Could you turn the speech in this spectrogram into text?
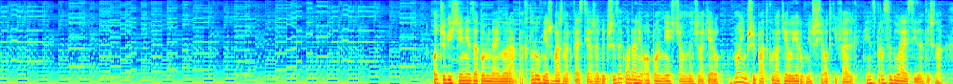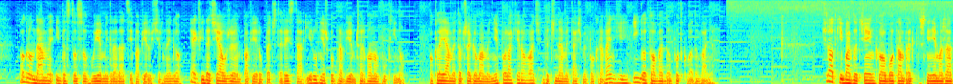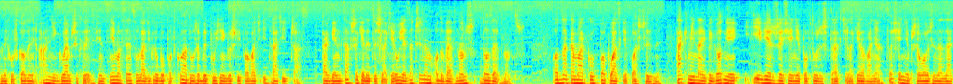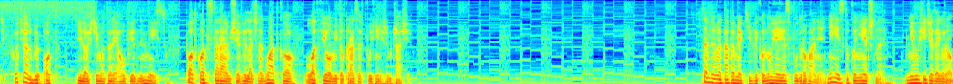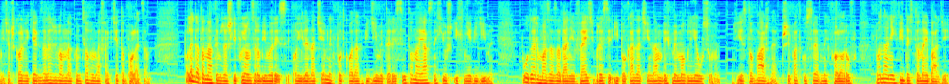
Oczywiście nie zapominajmy o rantach. To również ważna kwestia, żeby przy zakładaniu opon nie ściągnąć lakieru. W moim przypadku lakieruję również środki felg, więc procedura jest identyczna. Oglądamy i dostosowujemy gradację papieru ściernego. Jak widać ja użyłem papieru P400 i również poprawiłem czerwoną włókniną. Oklejamy to czego mamy nie polakierować, docinamy taśmę po krawędzi i gotowe do podkładowania. Środki bardzo cienko, bo tam praktycznie nie ma żadnych uszkodzeń ani głębszych rys, więc nie ma sensu lać grubo podkładu, żeby później go szlifować i tracić czas. Tak więc zawsze kiedy coś lakieruję, zaczynam od wewnątrz do zewnątrz. Od zakamarków po płaskie płaszczyzny. Tak mi najwygodniej i wiesz, że się nie powtórzysz w trakcie lakierowania, co się nie przełoży na zaciek, chociażby od ilości materiału w jednym miejscu. Podkład starałem się wylać na gładko, ułatwiło mi to pracę w późniejszym czasie. Następnym etapem, jaki wykonuję, jest pudrowanie. Nie jest to konieczne, nie musicie tego robić, aczkolwiek jak zależy Wam na końcowym efekcie, to polecam. Polega to na tym, że szlifując robimy rysy. O ile na ciemnych podkładach widzimy te rysy, to na jasnych już ich nie widzimy. Puder ma za zadanie wejść w rysy i pokazać je nam, byśmy mogli je usunąć. Jest to ważne w przypadku srebrnych kolorów, bo na nich widać to najbardziej.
